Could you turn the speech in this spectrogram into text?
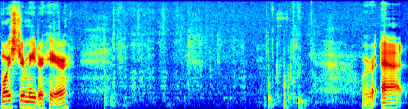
moisture meter here. We're at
